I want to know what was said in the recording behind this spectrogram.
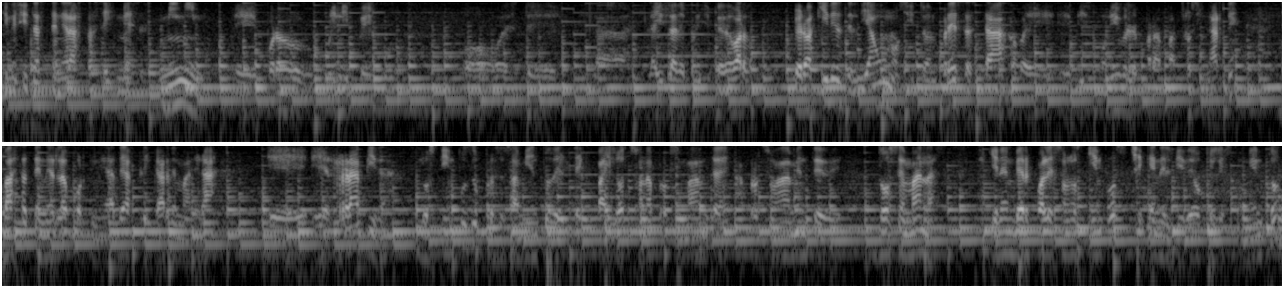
que necesitas tener hasta 6 meses mínimo eh, por Winnipeg o este, la, la isla de Príncipe Eduardo pero aquí desde el día 1, si tu empresa está eh, eh, disponible para patrocinarte, vas a tener la oportunidad de aplicar de manera eh, rápida. Los tiempos de procesamiento del Tech Pilot son aproximadamente, aproximadamente de dos semanas. Si quieren ver cuáles son los tiempos, chequen el video que les comento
